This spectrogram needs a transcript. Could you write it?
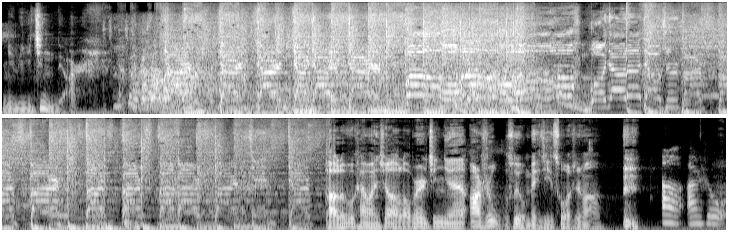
你离近点儿。好了不开玩笑老妹儿今年二十五岁我没记错是吗？嗯二十五。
